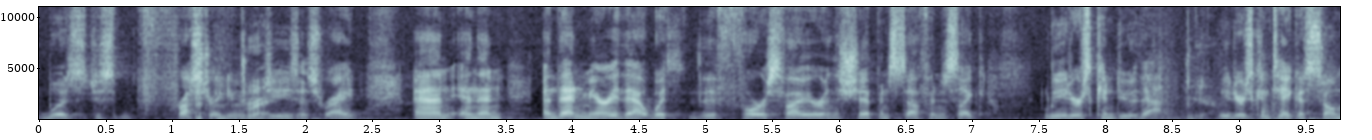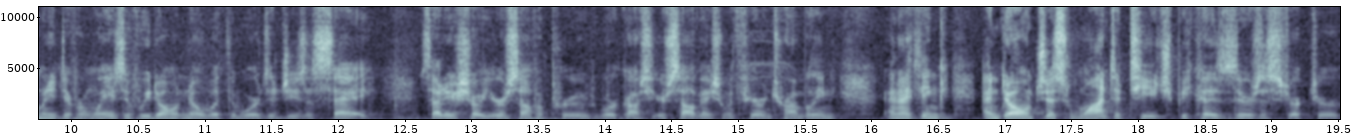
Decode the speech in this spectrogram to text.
was just frustrating with Right. Jesus, right? And and then and then marry that with the forest fire and the ship and stuff, and it's like leaders can do that. Yeah. Leaders can take us so many different ways if we don't know what the words of Jesus say. Study to show yourself approved, work out your salvation with fear and trembling. And I think, and don't just want to teach because there's a stricter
